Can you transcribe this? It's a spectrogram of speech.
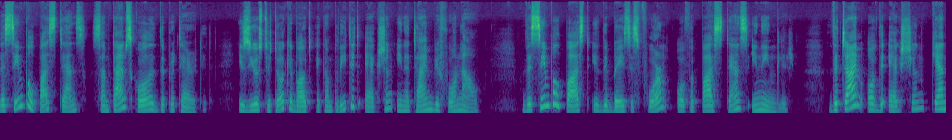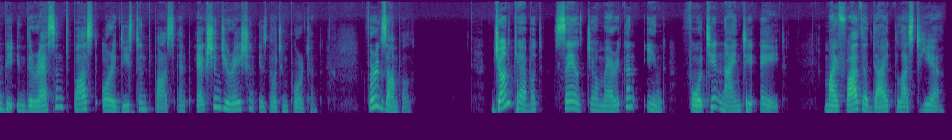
the simple past tense, sometimes called the preteritive, is used to talk about a completed action in a time before now. The simple past is the basis form of a past tense in English. The time of the action can be in the recent past or a distant past, and action duration is not important. For example, John Cabot sailed to America in 1498. My father died last year.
